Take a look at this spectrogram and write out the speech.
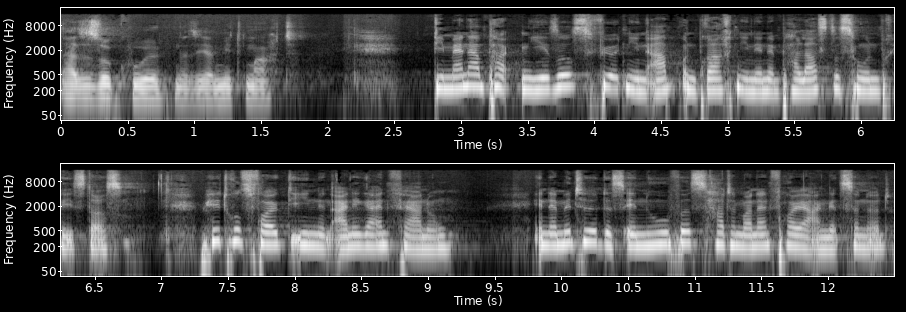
Das ist so cool, dass ihr mitmacht. Die Männer packten Jesus, führten ihn ab und brachten ihn in den Palast des Hohenpriesters. Petrus folgte ihnen in einiger Entfernung. In der Mitte des Innenhofes hatte man ein Feuer angezündet.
